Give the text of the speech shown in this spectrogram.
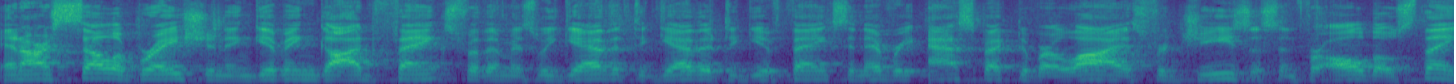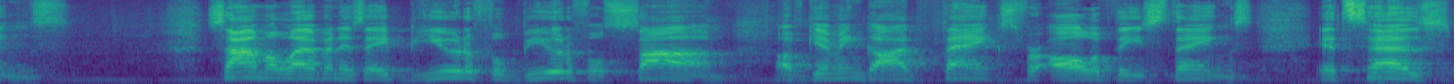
and our celebration and giving God thanks for them as we gather together to give thanks in every aspect of our lives for Jesus and for all those things. Psalm 11 is a beautiful, beautiful psalm of giving God thanks for all of these things. It says,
